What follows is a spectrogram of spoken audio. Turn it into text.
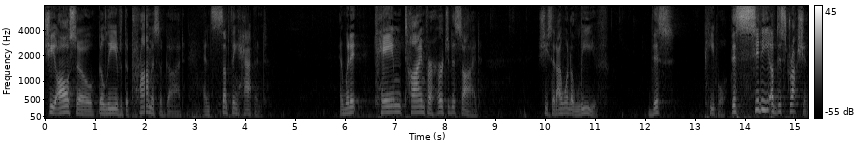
she also believed the promise of God, and something happened. And when it came time for her to decide, she said, I want to leave this people, this city of destruction,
